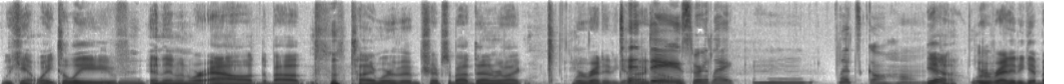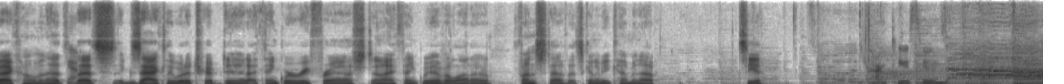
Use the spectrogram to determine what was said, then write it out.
We can't wait to leave, Mm-hmm. and then when we're out, about the time where the trip's about done, we're like, we're ready to get 10 back home. days. We're like, mm, let's go home. Yeah, we're ready to get back home, and that's Yeah. that's exactly what a trip did. I think we're refreshed, and I think we have a lot of fun stuff that's going to be coming up. See ya. Talk to you soon.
